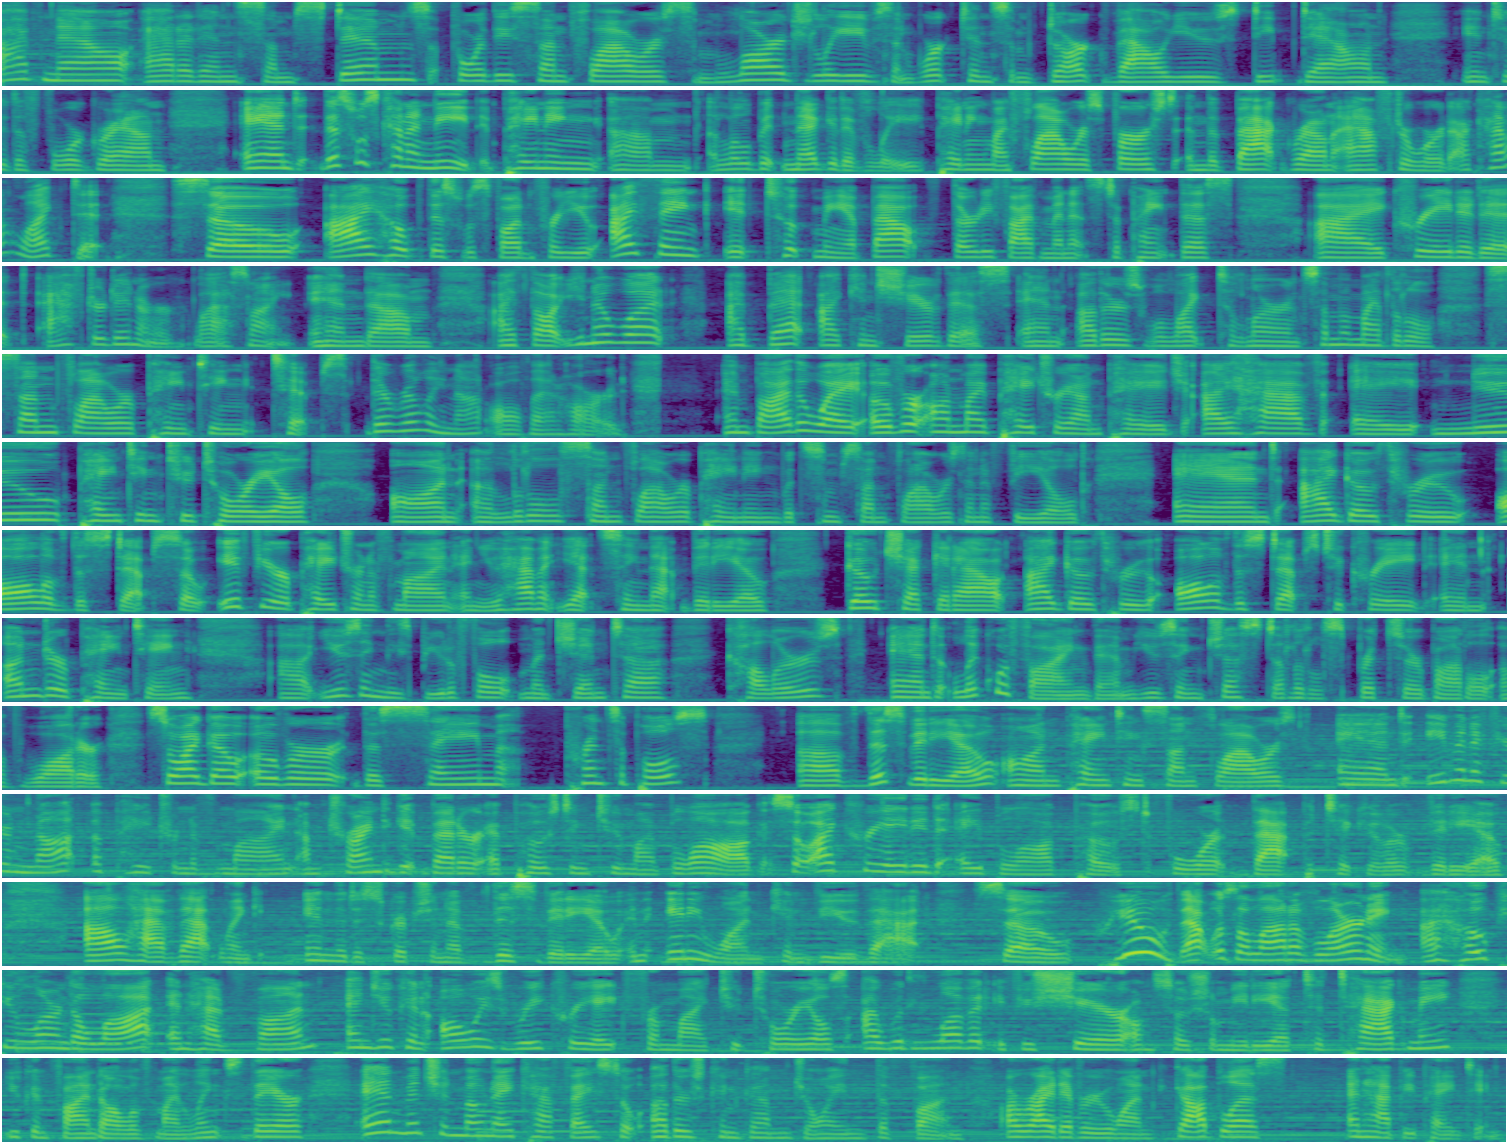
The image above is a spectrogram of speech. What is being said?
I've now added in some stems for these sunflowers, some large leaves, and worked in some dark values deep down into the foreground. And this was kind of neat, painting um, a little bit negatively, painting my flowers first and the background afterward. I kind of liked it. So I hope this was fun for you. I think it took me about 35 minutes to paint this. I created it after dinner last night. And um, I thought, you know what? I bet I can share this and others will like to learn some of my little sunflower painting tips. They're really not all that hard. And by the way, over on my Patreon page, I have a new painting tutorial on a little sunflower painting with some sunflowers in a field. And I go through all of the steps. So if you're a patron of mine and you haven't yet seen that video, go check it out. I go through all of the steps to create an underpainting uh, using these beautiful magenta colors and liquefying them using just a little spritzer bottle of water. So I go over the same principles of this video on painting sunflowers. And even if you're not a patron of mine, I'm trying to get better at posting to my blog. So I created a blog post for that particular video. I'll have that link in the description of this video, and anyone can view that. So, whew, that was a lot of learning. I hope you learned a lot and had fun. And you can always recreate from my tutorials. I would love it if you share on social media to tag me. You can find all of my links there and mention Monet Cafe so others can come join the fun. All right, everyone, God bless and happy painting.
